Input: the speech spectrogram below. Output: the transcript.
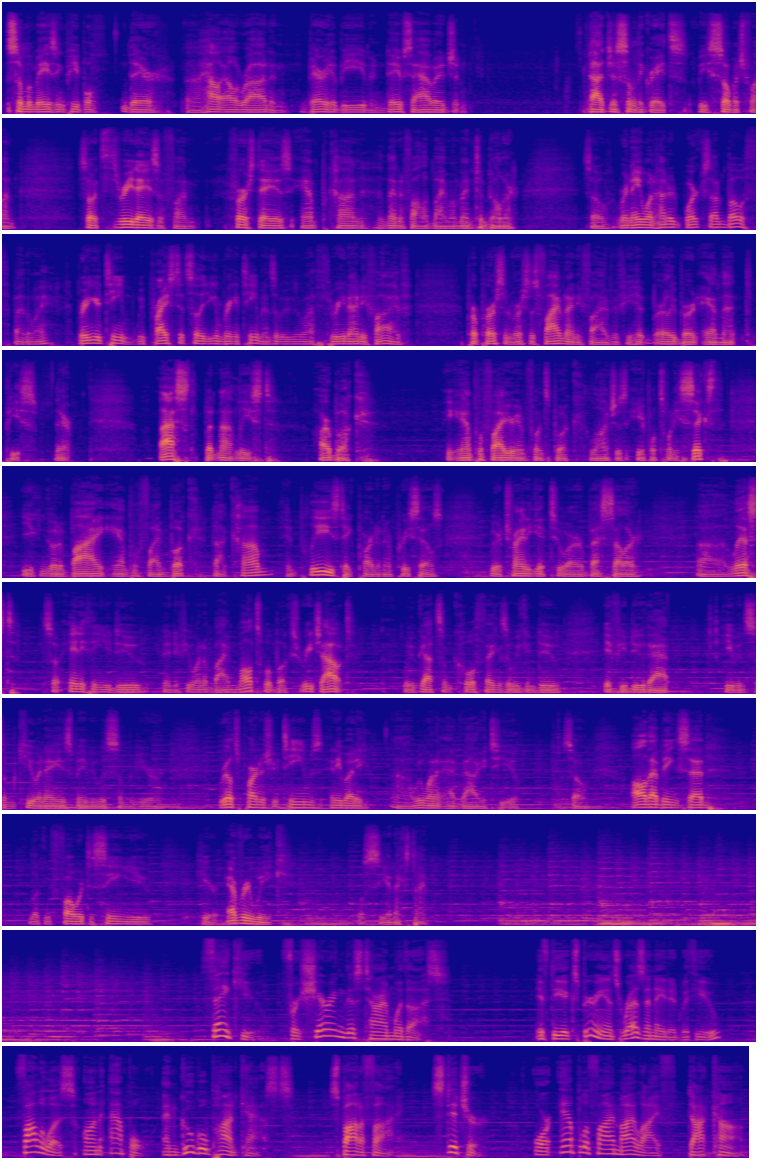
some amazing people there. Uh, Hal Elrod and Barry Habib and Dave Savage and uh, just some of the greats. It'll be so much fun. So it's three days of fun. First day is AmpCon, and then followed by Momentum Builder. So Rene 100 works on both, by the way. Bring your team. We priced it so that you can bring a team. Ends up being about 395 per person versus 595 if you hit early bird and that piece there. Last but not least, our book, the Amplify Your Influence book, launches April 26th. You can go to buyamplifybook.com and please take part in our pre-sales. We are trying to get to our bestseller uh, list. So anything you do, and if you want to buy multiple books, reach out. We've got some cool things that we can do if you do that. Even some Q and A's, maybe with some of your realtor partners, your teams, anybody. Uh, we want to add value to you. So, all that being said, looking forward to seeing you here every week. We'll see you next time. Thank you for sharing this time with us. If the experience resonated with you, follow us on Apple and Google Podcasts, Spotify, Stitcher, or AmplifyMyLife.com.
